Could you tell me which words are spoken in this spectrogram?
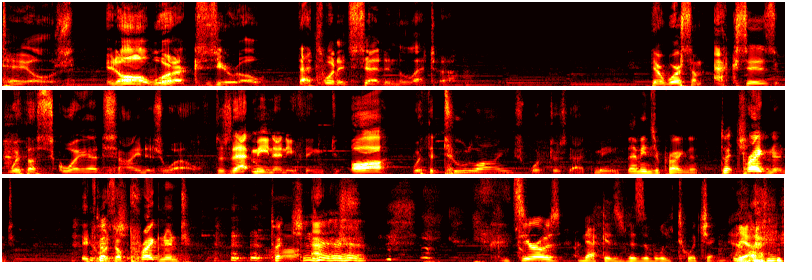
tails. It all works, Zero. That's what it said in the letter. There were some X's with a squared sign as well. Does that mean anything to Uh, with the two lines, what does that mean? That means you're pregnant. Twitch. Pregnant. It was a Twitch. pregnant Twitch. uh, X. Zero's neck is visibly twitching. Now. Yeah.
